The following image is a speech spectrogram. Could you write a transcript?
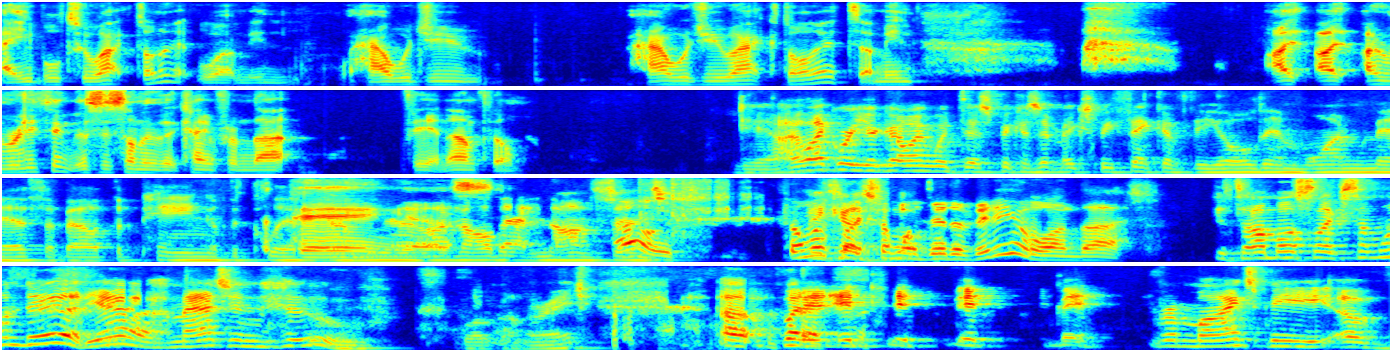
able to act on it? Well, I mean, how would you how would you act on it? I mean, I, I, I really think this is something that came from that Vietnam film. Yeah, I like where you're going with this because it makes me think of the old M1 myth about the ping of the clip ping, coming out yes. and all that nonsense. Oh, it's almost like someone what- did a video on that. It's almost like someone did. Yeah, imagine who. Bloke on the Range. Uh, but it it, it it it reminds me of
